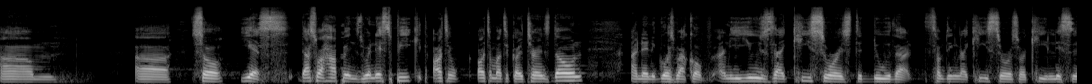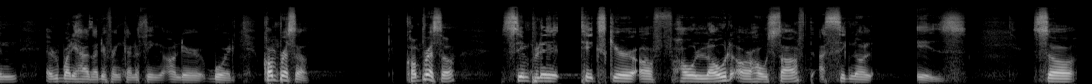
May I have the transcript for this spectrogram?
Um, uh, so yes, that's what happens when they speak. It auto- automatically turns down, and then it goes back up. And you use like key source to do that. Something like key source or key listen. Everybody has a different kind of thing on their board. Compressor. Compressor simply takes care of how loud or how soft a signal is. So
